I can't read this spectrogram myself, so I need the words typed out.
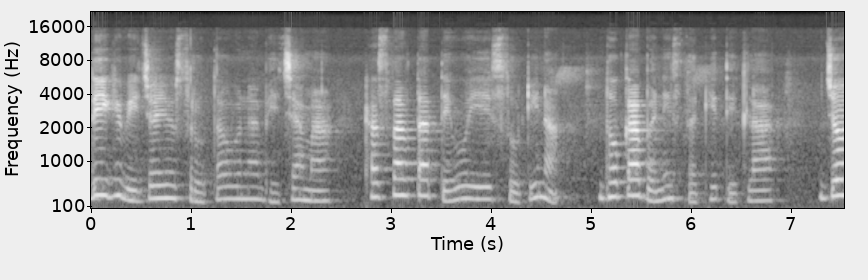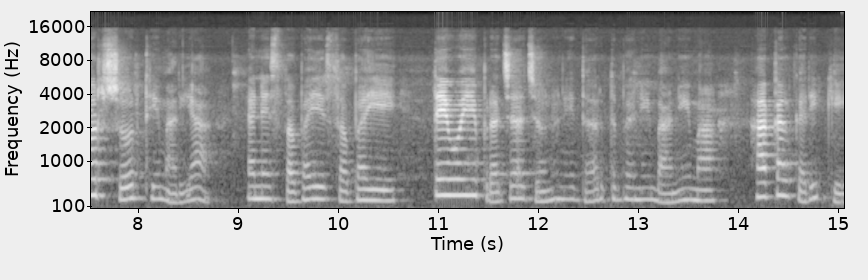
દિગ્વિજયો શ્રોતાઓના ભેજામાં ઠસાવતા તેઓએ સોટીના ધોકા બની શકે તેટલા જોરશોરથી માર્યા અને સભાએ સભાએ તેઓએ પ્રજાજનોની બની બાનીમાં હાકલ કરી કે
